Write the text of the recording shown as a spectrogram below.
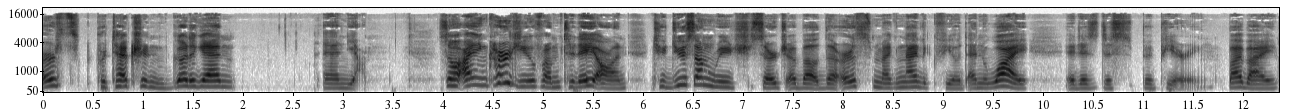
Earth's protection good again, and yeah. So I encourage you from today on to do some research about the Earth's magnetic field and why it is disappearing. Bye bye.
